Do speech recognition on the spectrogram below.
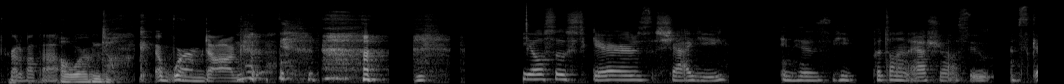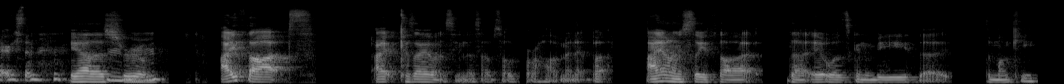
Forgot about that. A worm dog. A worm dog. He also scares Shaggy in his. He puts on an astronaut suit and scares him. Yeah, that's true. Mhm. I thought, I because I haven't seen this episode for a hot minute, but I honestly thought that it was gonna be the the monkey.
